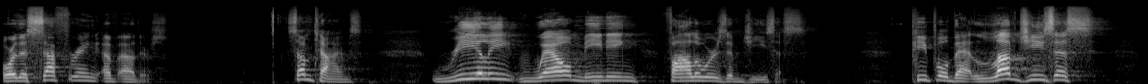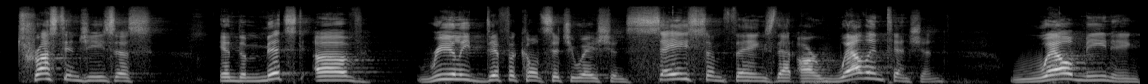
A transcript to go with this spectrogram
or the suffering of others. Sometimes really well meaning followers of Jesus. People that love Jesus, trust in Jesus, in the midst of really difficult situations, say some things that are well intentioned, well meaning,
